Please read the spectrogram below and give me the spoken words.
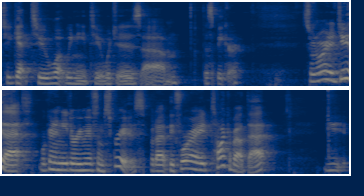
to get to what we need to, which is um, the speaker. So in order to do that, we're going to need to remove some screws. But uh, before I talk about that, you,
